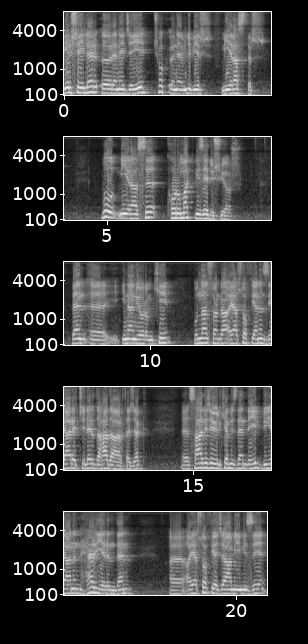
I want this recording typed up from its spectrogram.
bir şeyler öğreneceği çok önemli bir mirastır. Bu mirası korumak bize düşüyor. Ben e, inanıyorum ki bundan sonra Ayasofya'nın ziyaretçileri daha da artacak. E, sadece ülkemizden değil, dünyanın her yerinden e, Ayasofya camimizi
